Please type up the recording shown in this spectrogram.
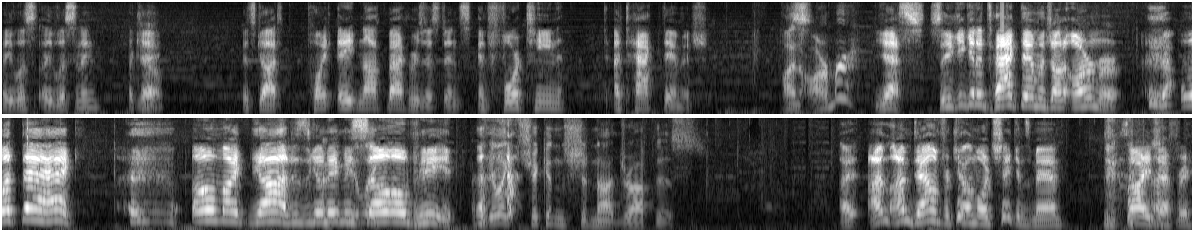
Are you lis- Are you listening? Okay. Yeah. It's got 0.8 knockback resistance and 14 attack damage. On armor? Yes, so you can get attack damage on armor. what the heck? Oh my god, this is gonna I make me feel so OP. I feel like chickens should not drop this. I, I'm I'm down for killing more chickens, man. Sorry, Jeffrey.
